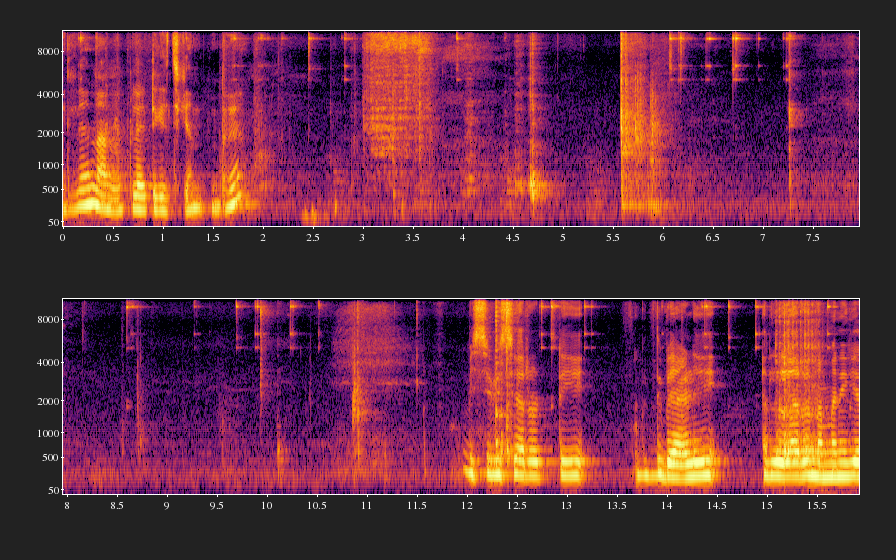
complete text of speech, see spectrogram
ಇಲ್ಲ ನಾನು ಪ್ಲೇಟಿಗೆ ಹೆಚ್ಕೊಂತೀನಿ ಬಿಸಿ ಬಿಸಿ ರೊಟ್ಟಿ ಮುದ್ದೆ ಬ್ಯಾಳಿ. ಎಲ್ಲರೂ ನಮ್ಮ ಮನೆಗೆ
